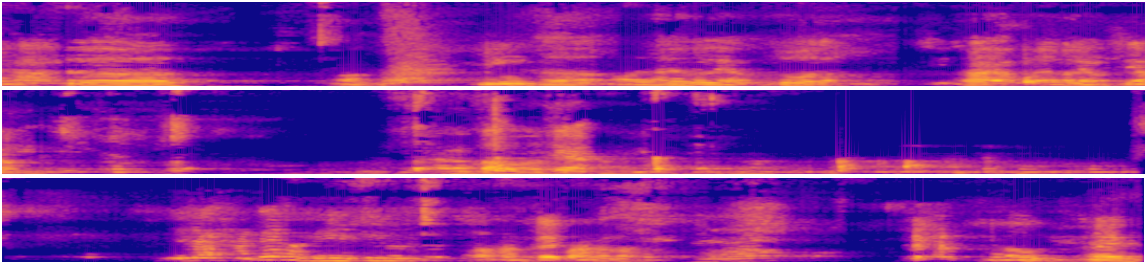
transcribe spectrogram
砍个啊，冰格啊，还有个两桌的，几菜还有个凉姜，还有刀龙剑。在砍这把给你行吗？啊，砍这把好了。OK。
